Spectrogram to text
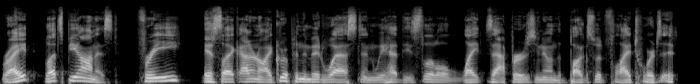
right? Let's be honest. Free is like, I don't know, I grew up in the Midwest and we had these little light zappers, you know, and the bugs would fly towards it.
